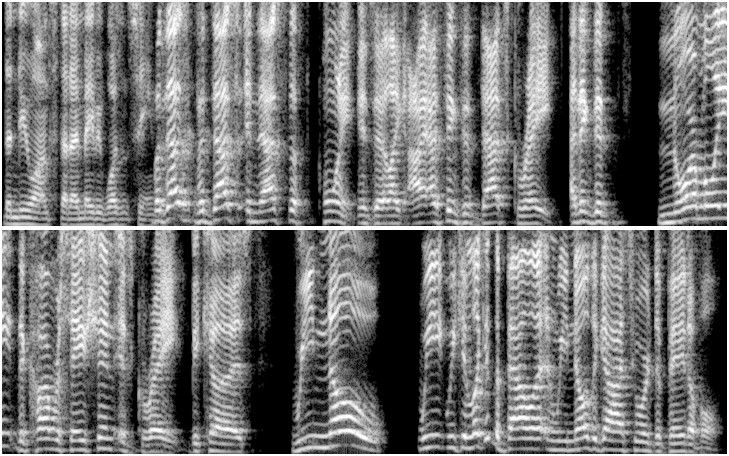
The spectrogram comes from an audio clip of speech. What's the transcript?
the nuance that I maybe wasn't seeing. But before. that's but that's and that's the point is that like I, I think that that's great. I think that normally the conversation is great because we know we we can look at the ballot and we know the guys who are debatable.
